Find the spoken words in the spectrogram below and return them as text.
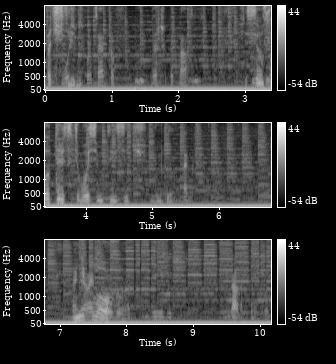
почти. 80%, дальше 15. 738 тысяч выиграл. Так. Так, неплохо. где-нибудь. Да, так неплохо.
